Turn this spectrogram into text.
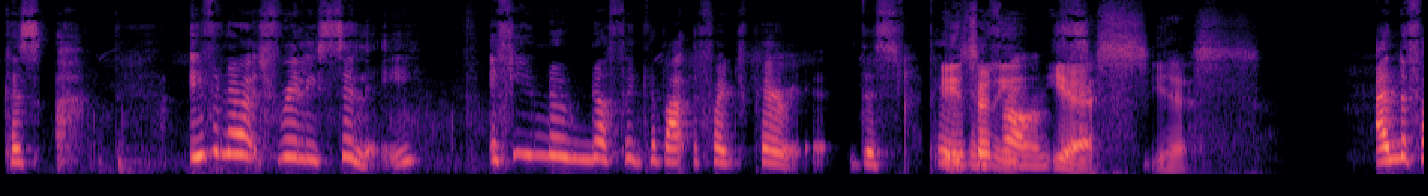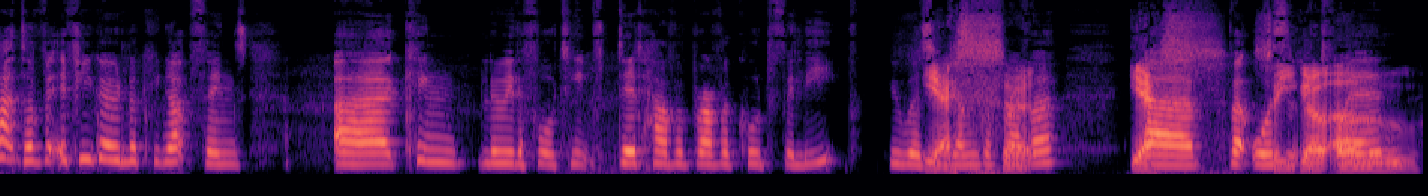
Because even though it's really silly, if you know nothing about the French period, this period it's in only France, yes, yes. and the fact of if you go looking up things, uh, King Louis XIV did have a brother called Philippe, who was Yes, a younger so- brother. Yes, but so you wasn't go, a twin. oh,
